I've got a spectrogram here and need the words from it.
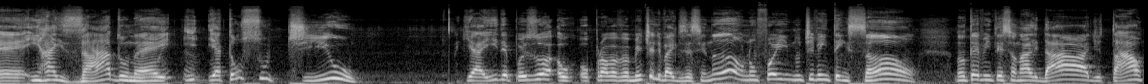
é, enraizado, né? E, e é tão sutil que aí depois o, o- o- provavelmente ele vai dizer assim, não, não foi, não tive intenção, não teve intencionalidade e tal.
